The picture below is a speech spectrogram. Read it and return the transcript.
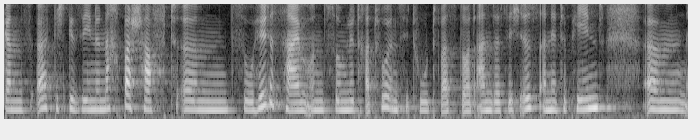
ganz örtlich gesehene Nachbarschaft ähm, zu Hildesheim und zum Literaturinstitut, was dort ansässig ist. Annette Pehnt ähm,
